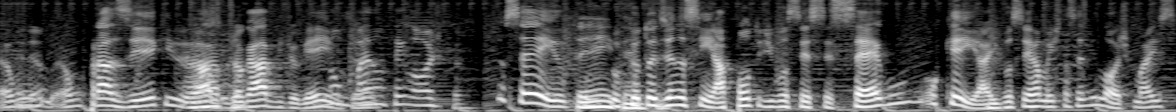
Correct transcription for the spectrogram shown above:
é Entendeu? um, é um prazer que Ah, ah, tá. jogar videogame. Não, mas não tem lógica. Eu sei, o, Tem, o- o que tem, eu tô dizendo assim, a ponto de você ser cego, ok, aí você realmente tá sendo ilógico, mas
